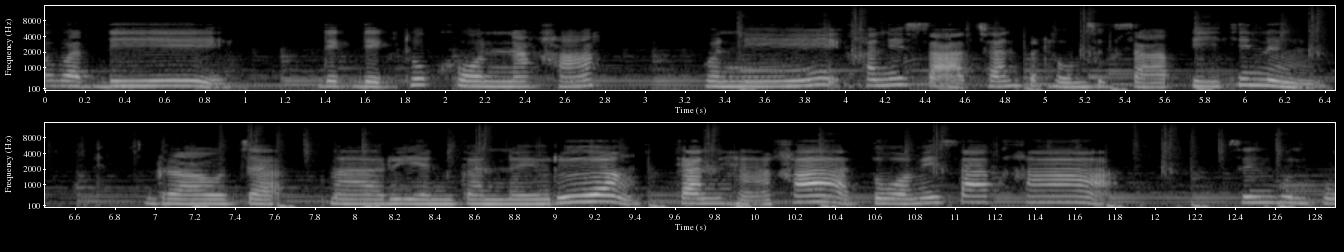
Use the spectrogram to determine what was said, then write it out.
สวัสดีเด็กๆทุกคนนะคะ วันนี้คณิตศาสตร์ชั้นประถมศึกษาปีที่ 1 เราจะมาเรียนกันในเรื่องการหาค่าตัวไม่ทราบค่า ซึ่งคุณครู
